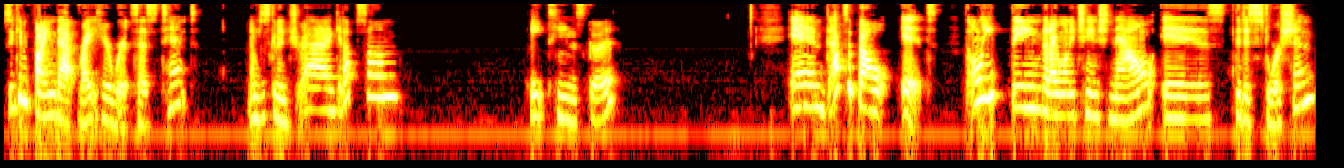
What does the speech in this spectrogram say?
So you can find that right here where it says tint. I'm just going to drag it up some. 18 is good. And that's about it. The only thing that I want to change now is the distortion.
